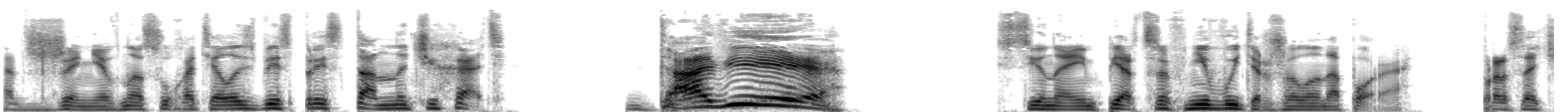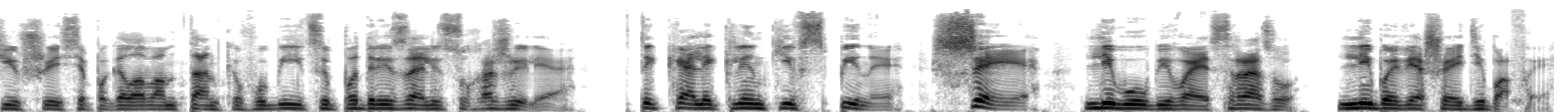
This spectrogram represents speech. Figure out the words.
От жжения в носу хотелось беспрестанно чихать. «Дави!» Стена имперцев не выдержала напора. Просочившиеся по головам танков убийцы подрезали сухожилия, втыкали клинки в спины, шеи, либо убивая сразу, либо вешая дебафы.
